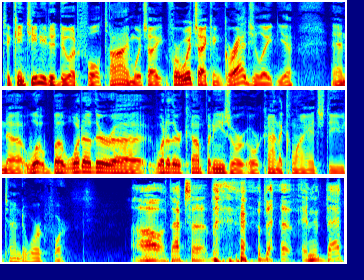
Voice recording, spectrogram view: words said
to continue to do it full time, which I for which I congratulate you. And uh, what but what other uh, what other companies or, or kind of clients do you tend to work for? Oh, that's a that, and that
